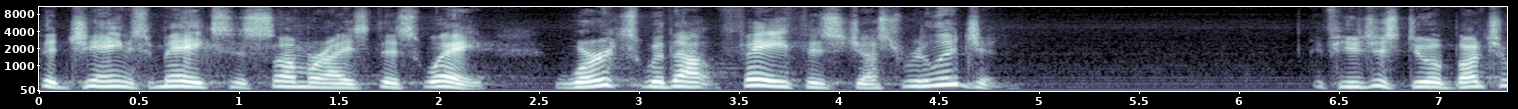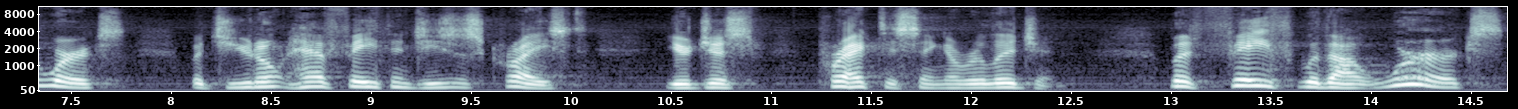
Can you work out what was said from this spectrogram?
that James makes is summarized this way works without faith is just religion. If you just do a bunch of works, but you don't have faith in Jesus Christ, you're just practicing a religion. But faith without works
